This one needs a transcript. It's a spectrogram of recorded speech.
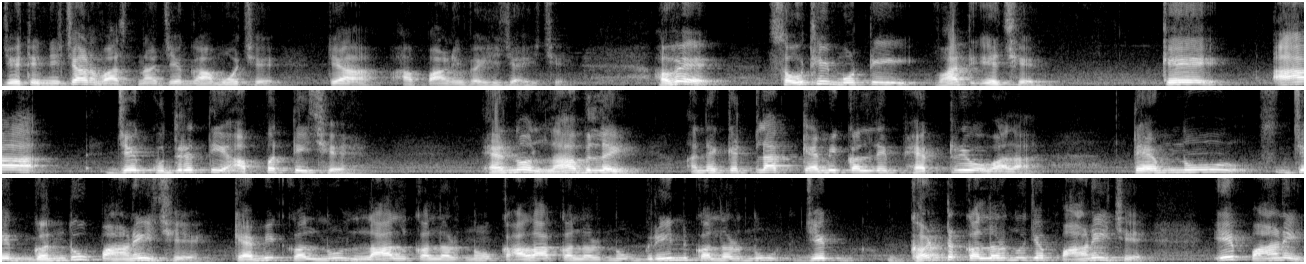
જેથી નીચાણવાસના જે ગામો છે, ત્યાં આ પાણી વહી જાય છે. હવે સૌથી મોટી વાત એ છે કે આ જે કુદરતી આપત્તિ છે, એનો લાભ લઈ અને કેટલાક કેમિકલની ફેક્ટરીઓવાળા તેમનું જે ગંદુ પાણી છે કેમિકલનું, લાલ કલરનું, કાળા કલરનું, ગ્રીન કલરનું, જે ઘટ કલરનું જે પાણી છે, એ પાણી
